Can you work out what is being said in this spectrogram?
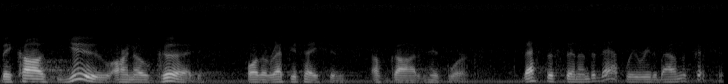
because you are no good for the reputation of God and his work. That's the sin unto death we read about in the Scripture.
